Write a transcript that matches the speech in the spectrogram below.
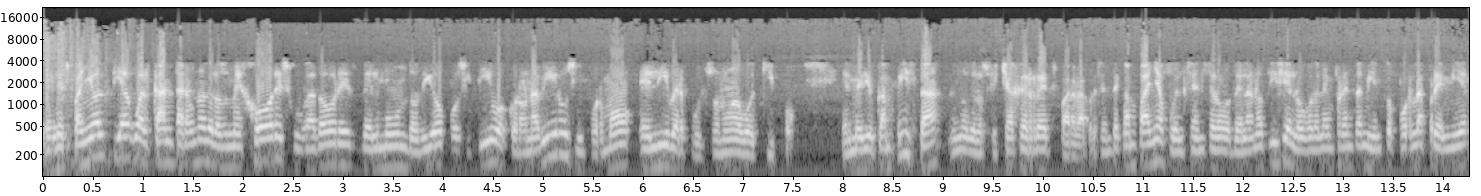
El español Tiago Alcántara, uno de los mejores jugadores del mundo, dio positivo coronavirus, informó el Liverpool, su nuevo equipo. El mediocampista, uno de los fichajes Reds para la presente campaña, fue el centro de la noticia luego del enfrentamiento por la Premier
